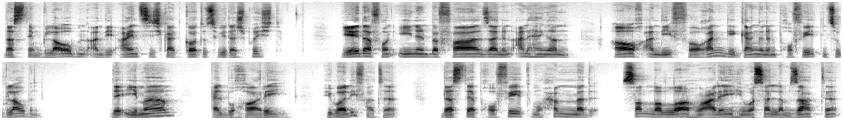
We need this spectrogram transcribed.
das dem Glauben an die Einzigkeit Gottes widerspricht. Jeder von ihnen befahl seinen Anhängern, auch an die vorangegangenen Propheten zu glauben. Der Imam al-Bukhari überlieferte, dass der Prophet Muhammad sallallahu alaihi wasallam sagte,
